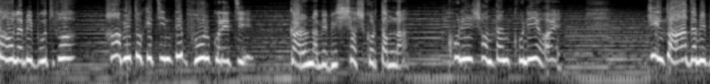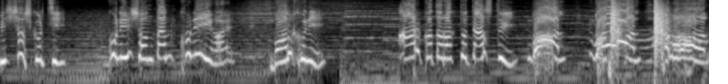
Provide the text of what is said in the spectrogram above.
তাহলে আমি বুঝব আমি তোকে চিনতে ভুল করেছি। কারণ আমি বিশ্বাস করতাম না, খুনির সন্তান খুনি হয়। কিন্তু আজ আমি বিশ্বাস করছি, খুনির সন্তান খুনি হয়। বল খুনি, আর কত রক্ত চাস তুই? বল! বল বল বল,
